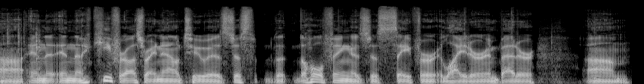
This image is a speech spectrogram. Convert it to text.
Uh, and the and the key for us right now too is just the, the whole thing is just safer, lighter, and better. Um,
